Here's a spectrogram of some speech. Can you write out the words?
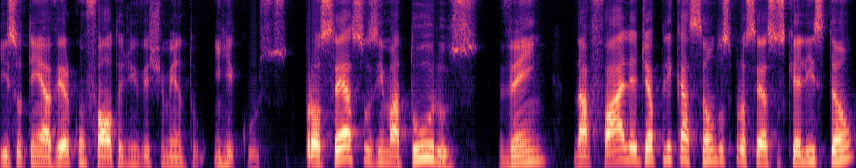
Isso tem a ver com falta de investimento em recursos. Processos imaturos vem da falha de aplicação dos processos que ali estão,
